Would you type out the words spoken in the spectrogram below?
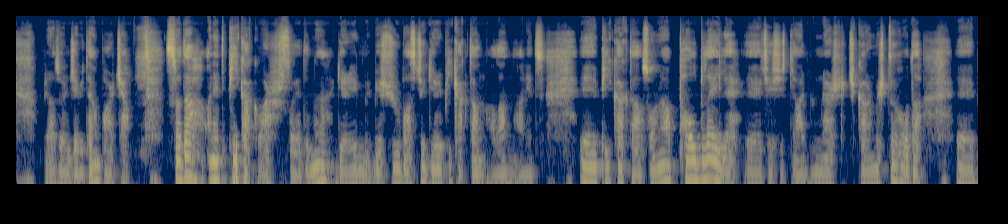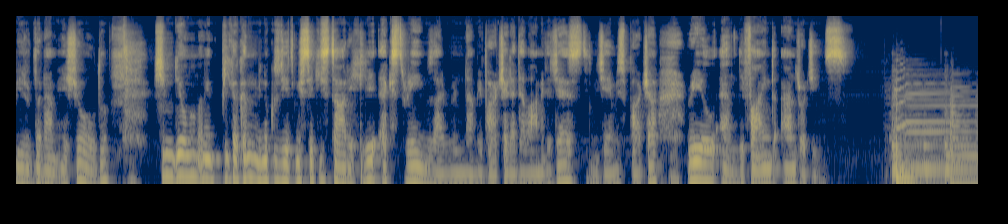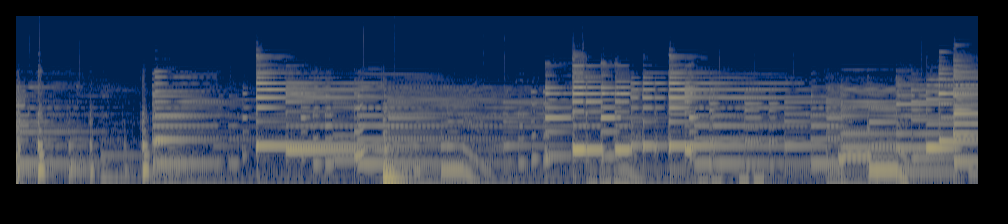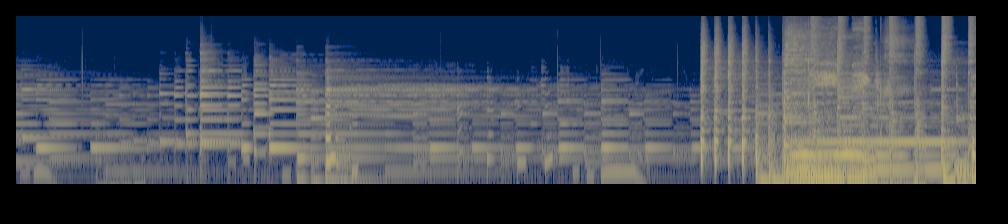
biraz önce biten parça. Sırada Anet Peacock var. Soyadını Gary, bir şurubasçı Gary Peacock'tan alan Anet e, Peacock daha sonra Paul Blay ile e, çeşitli albümler çıkarmıştı. O da e, bir dönem eşi oldu. Şimdi onun hani Peacock'ın 1978 tarihli Extremes albümünden bir parçayla devam edeceğiz. Dinleyeceğimiz parça Real and Defined Androgens. Müzik The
